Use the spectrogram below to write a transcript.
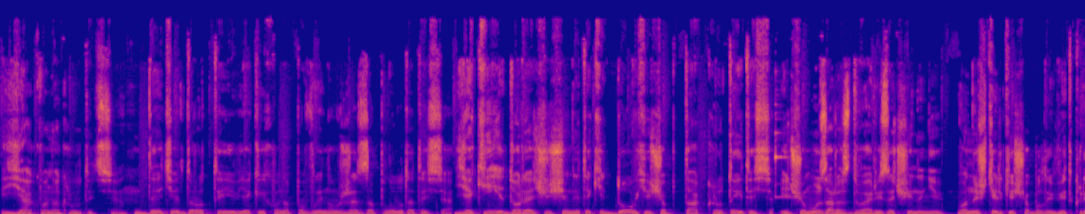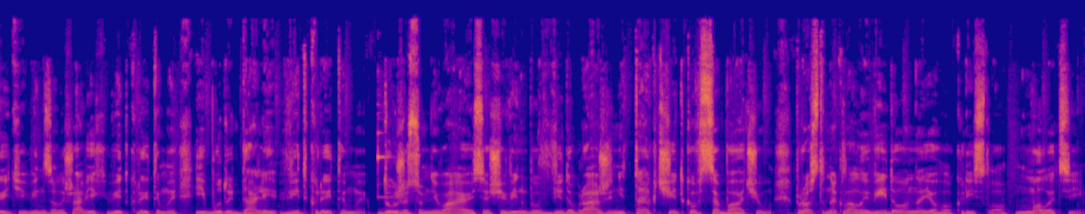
Як вона крутиться, де ті дроти, в яких вона повинна вже заплутатися, які, до речі, ще не такі довгі, щоб так крутитися. І чому зараз двері зачинені? Вони ж тільки що були відкриті. Він залишав їх відкритими і будуть далі відкритими. Дуже сумніваюся, що він був в відображенні, так чітко все бачив. Просто наклали відео на його крісло. Молодці.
